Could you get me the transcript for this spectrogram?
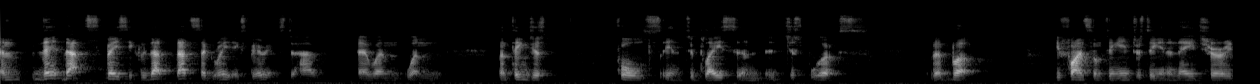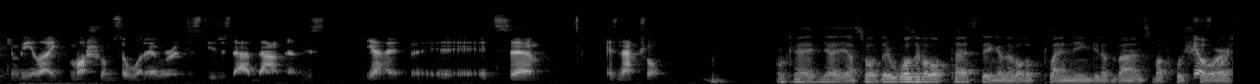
and they, that's basically that. That's a great experience to have uh, when when when things just falls into place and it just works. But, but you find something interesting in the nature. It can be like mushrooms or whatever, and just you just add that and just yeah, it, it's um, it's natural. Okay, yeah, yeah. So there was a lot of testing and a lot of planning in advance, but for yeah, sure,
